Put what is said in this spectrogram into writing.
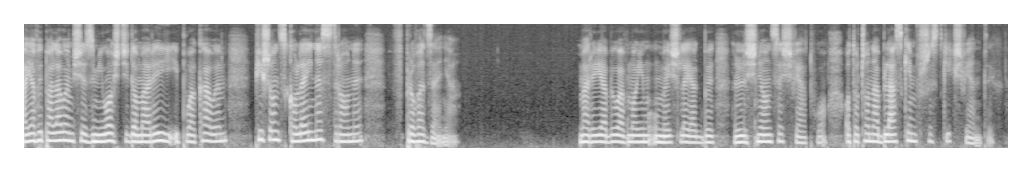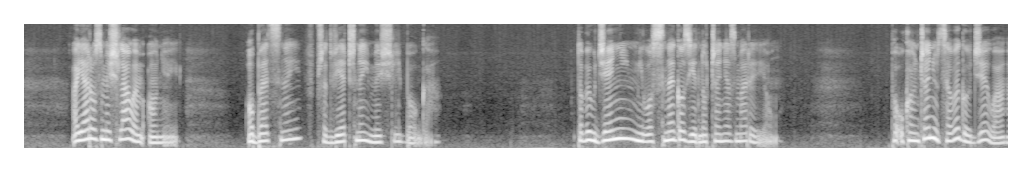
a ja wypalałem się z miłości do Maryi i płakałem, pisząc kolejne strony wprowadzenia. Maryja była w moim umyśle jakby lśniące światło, otoczona blaskiem wszystkich świętych. A ja rozmyślałem o niej, obecnej w przedwiecznej myśli Boga. To był dzień miłosnego zjednoczenia z Maryją. Po ukończeniu całego dzieła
